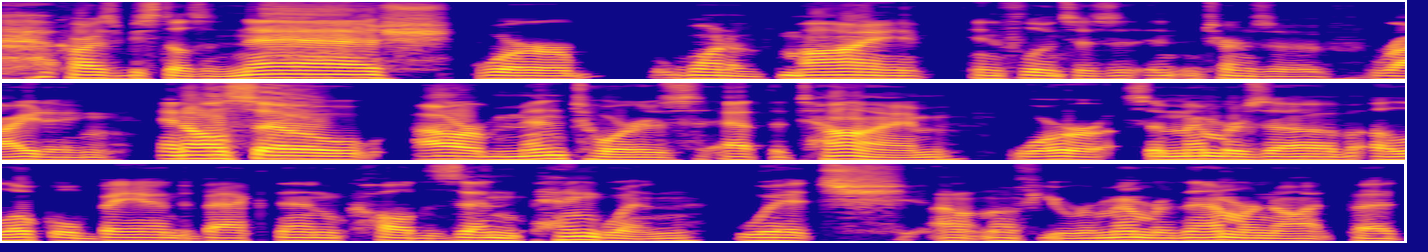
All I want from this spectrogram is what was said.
Crosby, Stills, and Nash were one of my influences in terms of writing. And also, our mentors at the time were some members of a local band back then called Zen Penguin, which I don't know if you remember them or not, but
